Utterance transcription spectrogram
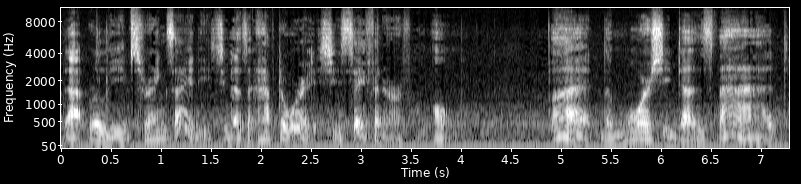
that relieves her anxiety. She doesn't have to worry. She's safe in her home. But the more she does that,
